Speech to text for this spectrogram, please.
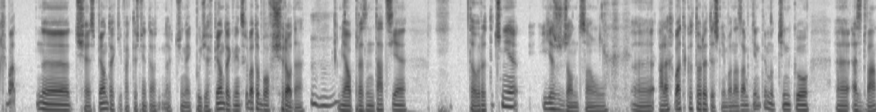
chyba e, dzisiaj jest piątek i faktycznie ten odcinek pójdzie w piątek, więc chyba to było w środę. Mhm. Miał prezentację teoretycznie jeżdżącą, e, ale chyba tylko teoretycznie, bo na zamkniętym odcinku S2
